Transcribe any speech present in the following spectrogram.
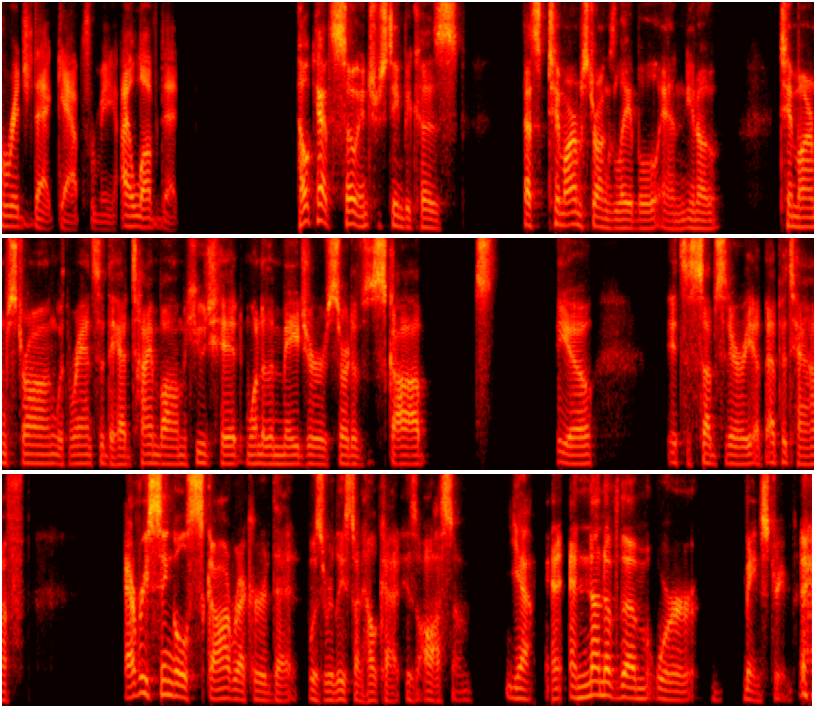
bridged that gap for me. I loved it. Hellcat's so interesting because that's Tim Armstrong's label, and you know, Tim Armstrong with Rancid, they had Time Bomb, huge hit, one of the major sort of ska studio. It's a subsidiary of Epitaph. Every single ska record that was released on Hellcat is awesome, Yeah. and, and none of them were mainstream. the,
